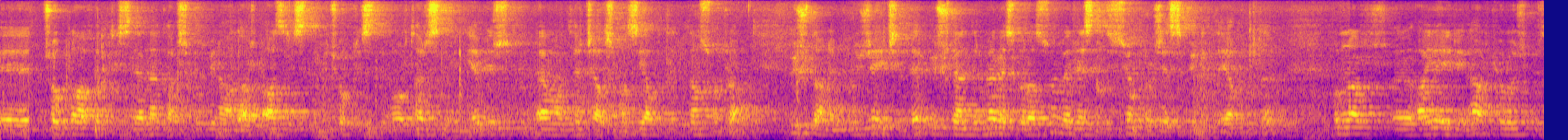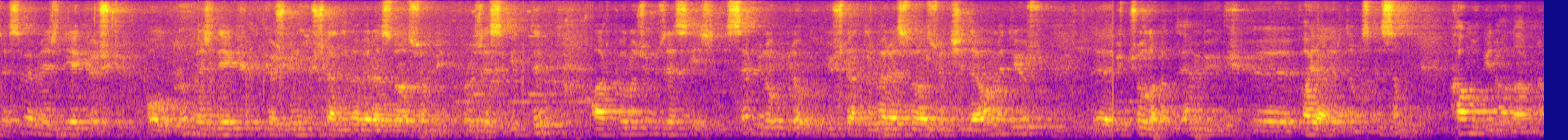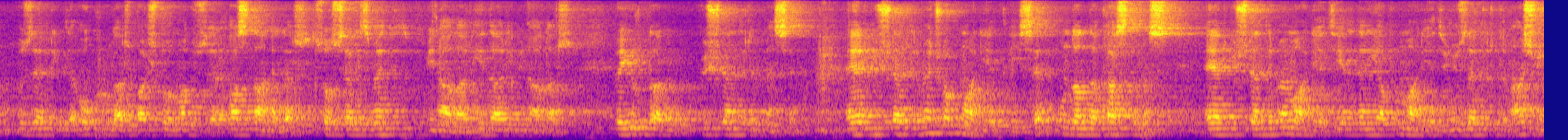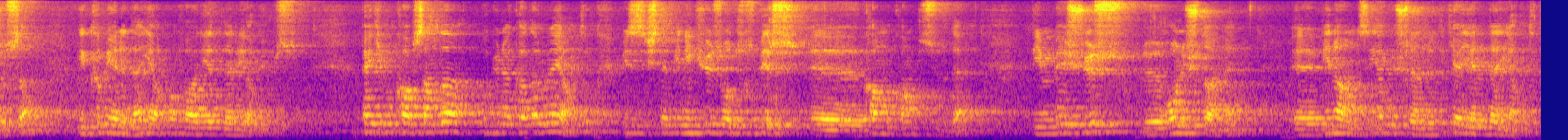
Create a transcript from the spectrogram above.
E, çoklu afet risklerine karşı bu binalar az riskli mi, çok riskli mi, orta riskli mi diye bir envanter çalışması yaptıktan sonra üç tane proje içinde güçlendirme, restorasyon ve restitüsyon projesi birlikte yapıldı. Bunlar e, Aya Eğri'nin Arkeoloji Müzesi ve Mecidiye Köşkü oldu. Mecidiye Kö- Köşkü'nün güçlendirme ve restorasyon bir projesi bitti. Arkeoloji Müzesi ise blok blok güçlendirme, restorasyon işi devam ediyor. E, bütçe olarak da en büyük e, pay ayırdığımız kısım kamu binalarının özellikle okullar başta olmak üzere hastaneler, sosyal hizmet binaları, idari binalar ve yurtların güçlendirilmesi. Eğer güçlendirme çok maliyetli ise bundan da kastımız eğer güçlendirme maliyeti, yeniden yapım maliyeti yüzde kırkını aşıyorsa yıkım yeniden yapma faaliyetleri yapıyoruz. Peki bu kapsamda bugüne kadar ne yaptık? Biz işte 1231 e, kamu kampüsünde 1513 tane e, binamızı ya güçlendirdik ya yeniden yaptık.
